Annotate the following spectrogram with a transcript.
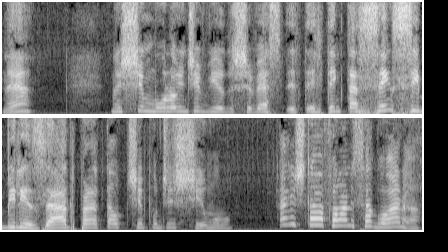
né, não estimula o indivíduo. Ele tem que estar sensibilizado para tal tipo de estímulo. A gente estava falando isso agora.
